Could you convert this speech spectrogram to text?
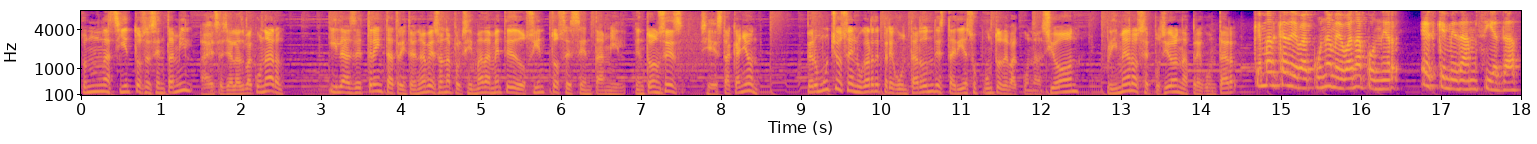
son unas 160 mil, a esas ya las vacunaron. Y las de 30 a 39 son aproximadamente de 260 mil. Entonces, sí está cañón. Pero muchos en lugar de preguntar dónde estaría su punto de vacunación, primero se pusieron a preguntar ¿Qué marca de vacuna me van a poner? Es que me da ansiedad.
